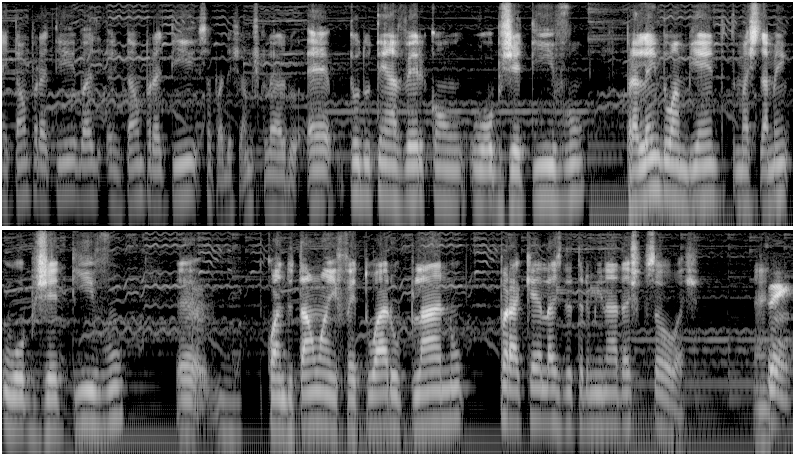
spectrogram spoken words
Então para ti, então para ti, só para deixarmos claro, é tudo tem a ver com o objetivo, para além do ambiente, mas também o objetivo é, quando estão a efetuar o plano para aquelas determinadas pessoas. Né? Sim,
